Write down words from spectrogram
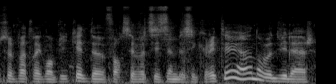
Bon, c'est pas très compliqué de forcer votre système de sécurité hein, dans votre village.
